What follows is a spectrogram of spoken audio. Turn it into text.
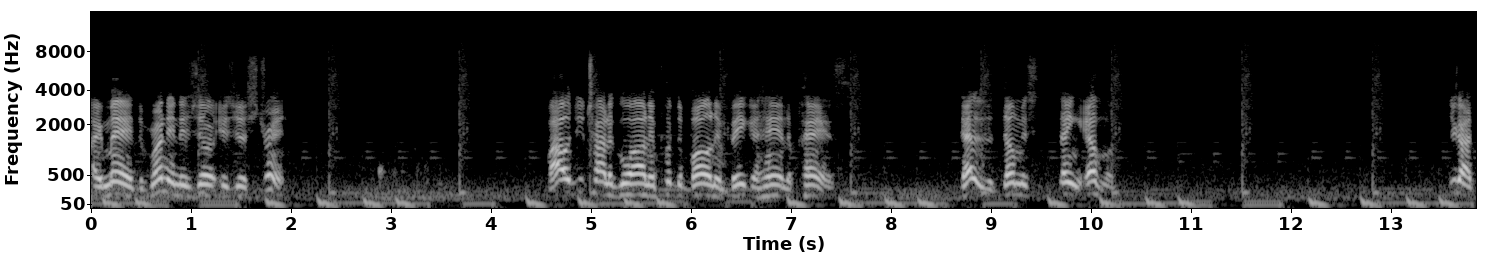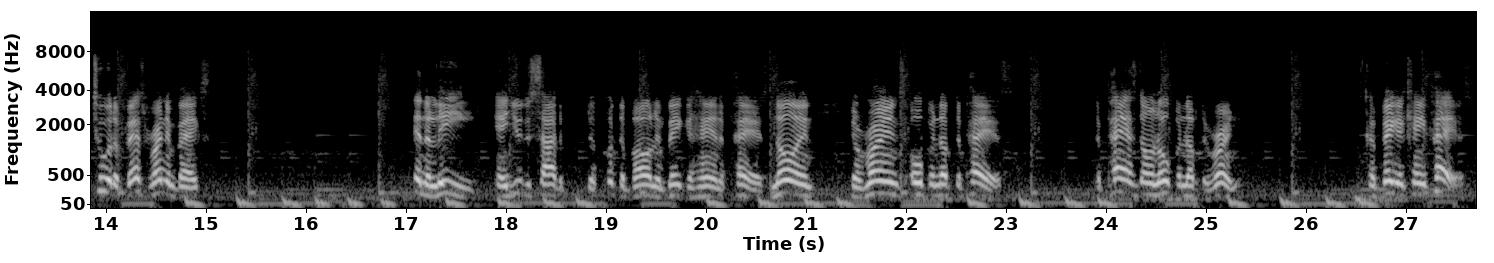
Hey man, the running is your is your strength. Why would you try to go out and put the ball in Baker hand to pass? That is the dumbest thing ever. You got two of the best running backs in the league, and you decide to, to put the ball in Baker's hand to pass, knowing the runs open up the pass. The pass don't open up the run because Baker can't pass.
